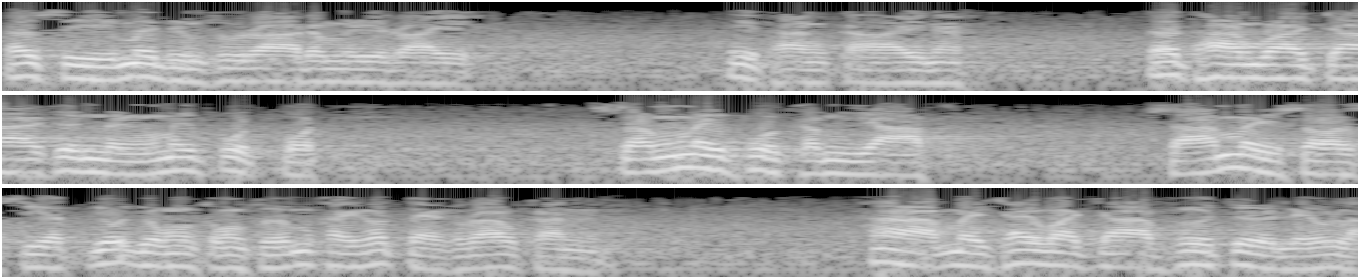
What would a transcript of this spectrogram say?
และสี่ไม่ดื่มสุราดมีไรนี่ทางกายนะถ้าทางวาจาคือหนึ่งไม่พูดปดสองไม่พูดคำหยาบสามไม่ส่อเสียดยุยงส่งเสริมใครเขาแตกร้าวกันห้าไม่ใช่วาจาเพื่อเจอเหลวไหล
